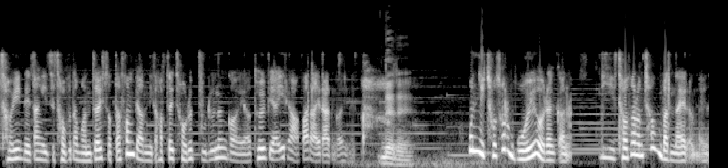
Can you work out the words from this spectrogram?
저희 매장에 이제 저보다 먼저 있었던 선배 언니가 갑자기 저를 부르는 거예요. 돌비야 이리 와봐라 이라는 거예요. 네네. 언니 저 사람 뭐예요? 그러니까 니저 사람 처음 봤나 이런 거예요.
